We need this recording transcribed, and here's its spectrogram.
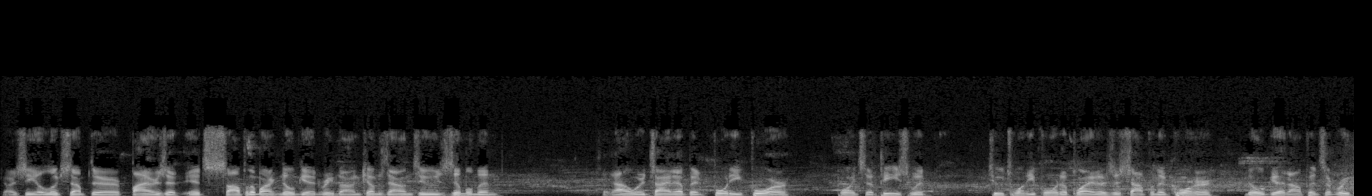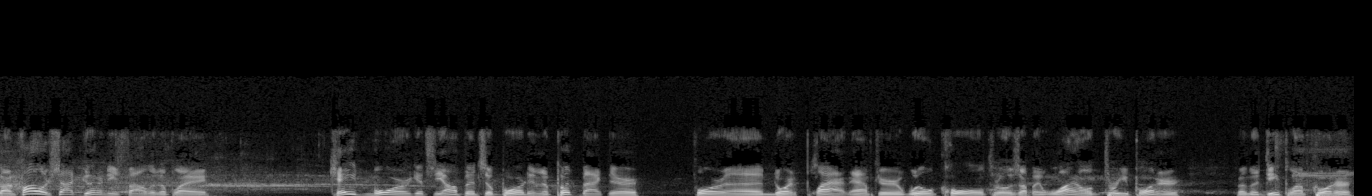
Garcia looks up there, fires it. It's off of the mark, no good. Rebound comes down to Zimmelman. So now we're tied up at 44 points apiece with 2.24 to play. There's a shot from the corner. No good. Offensive rebound. Follow shot good, and he's fouled in the play. Cade Moore gets the offensive board and a putback there for uh, North Platte after Will Cole throws up a wild three pointer from the deep left corner.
